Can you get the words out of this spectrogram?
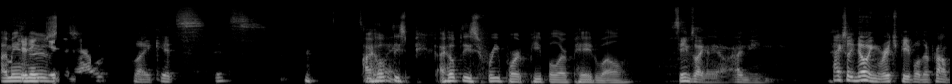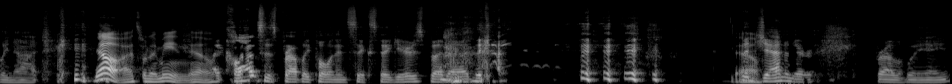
I mean, getting there's. out, like it's it's. I hope these. I hope these Freeport people are paid well. seems like they are. I mean, actually, knowing rich people, they're probably not. No, that's what I mean. Yeah. like Klaus is probably pulling in six figures, but uh, the guy, the janitor probably ain't.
